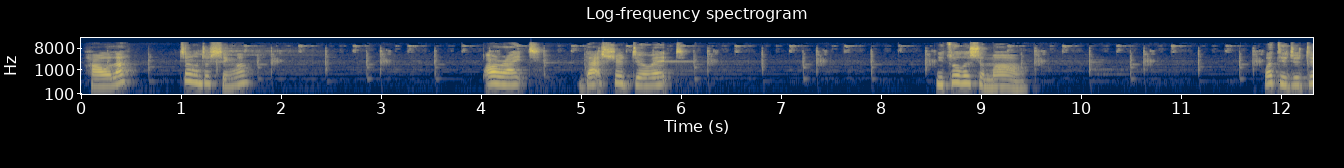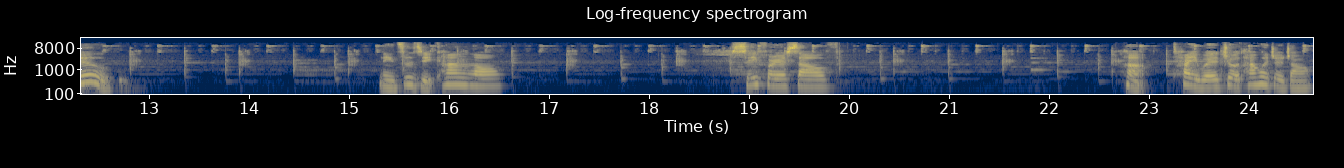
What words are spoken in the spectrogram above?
好了， 这样就行了。All right, that should do it. 你做了什么？What did you do? 你自己看喽。See for yourself. 哼，他以为只有他会这招。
